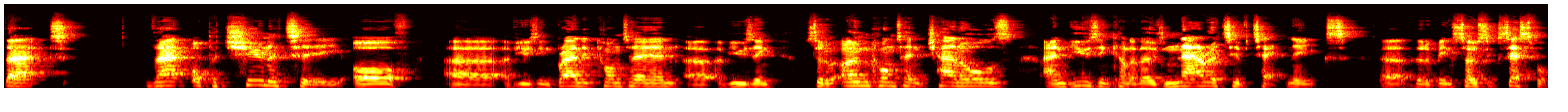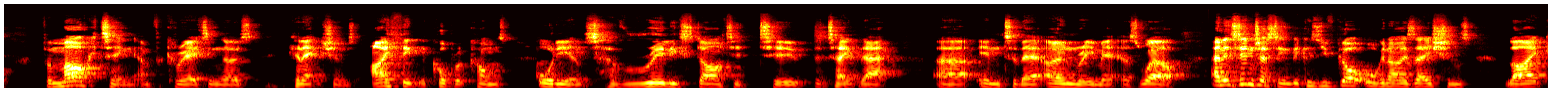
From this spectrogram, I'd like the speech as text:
that that opportunity of uh, of using branded content, uh, of using sort of own content channels, and using kind of those narrative techniques uh, that have been so successful for marketing and for creating those connections. I think the corporate comms audience have really started to, to take that uh, into their own remit as well. And it's interesting because you've got organizations like,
